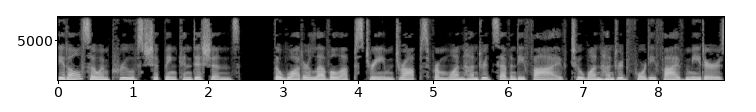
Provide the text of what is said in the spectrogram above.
It also improves shipping conditions. The water level upstream drops from 175 to 145 meters,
